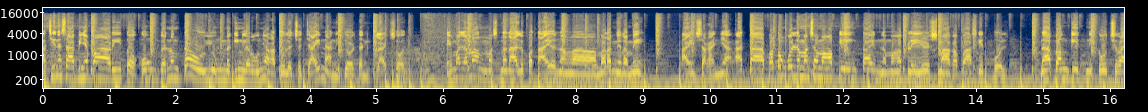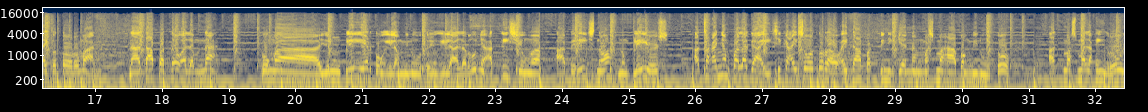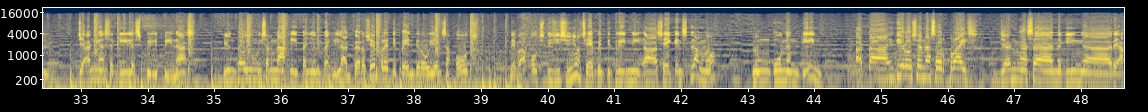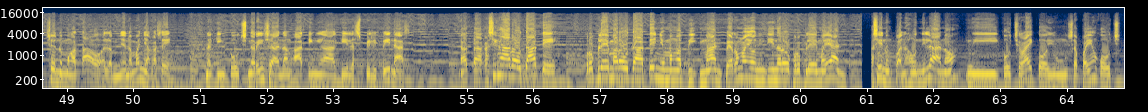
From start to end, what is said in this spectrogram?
At sinasabi niya pa nga rito, kung ganun daw yung naging laro niya katulad sa China ni Jordan Clarkson, eh malamang mas nanalo pa tayo ng ah, marami-rami ayon sa kanya. At ah, patungkol naman sa mga playing time ng mga players mga kabasketball, nabanggit ni Coach Raiko Toroman na dapat daw alam na kung ah, yung player kung ilang minuto yung ilalaro niya at least yung ah, average no ng players at sa kanyang palagay si Kai Soto raw ay dapat binigyan ng mas mahabang minuto at mas malaking role diyan nga sa Gilas Pilipinas yun daw yung isang nakita niyang dahilan. Pero syempre depende raw yan sa coach. Ba? Coach decision yun. 73 mi- ah, seconds lang no? Nung unang game. At ah, hindi raw siya na surprise diyan nga sa naging ah, reaksyon ng mga tao alam niya naman niya kasi naging coach na rin siya ng ating ah, Gilas Pilipinas. At ah, kasi nga raw dati problema raw dati yung mga big man. Pero ngayon hindi na raw problema yan. Kasi nung panahon nila no ni Coach Raiko yung siya pa yung coach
